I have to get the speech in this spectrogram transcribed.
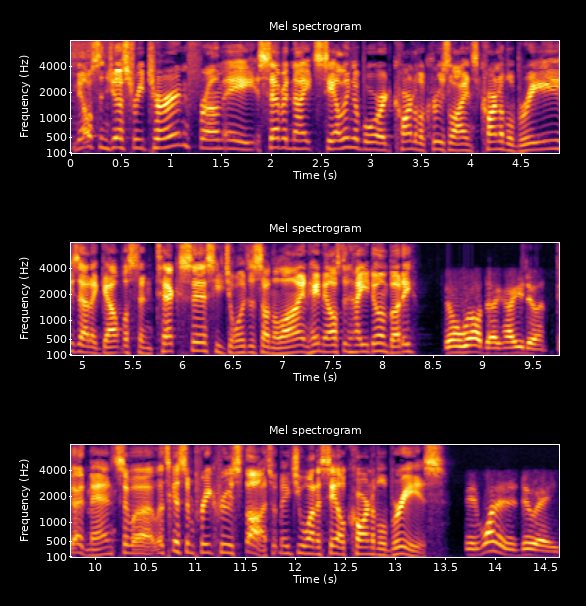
Nelson just returned from a seven night sailing aboard Carnival Cruise Line's Carnival Breeze out of Galveston, Texas. He joins us on the line. Hey, Nelson, how you doing, buddy? Doing well, Doug. How you doing? Good, man. So uh, let's get some pre cruise thoughts. What made you want to sail Carnival Breeze? We wanted to do a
